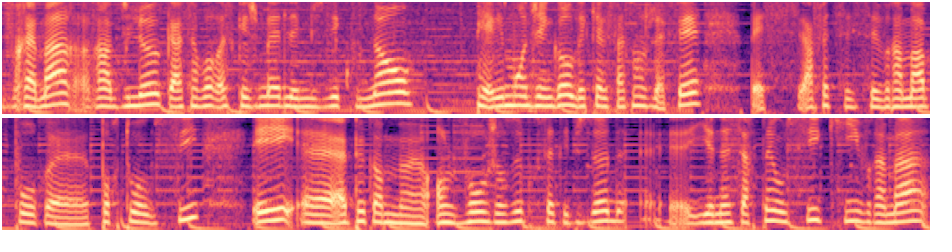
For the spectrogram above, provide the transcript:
vraiment, rendu là, qu'à savoir est-ce que je mets de la musique ou non, et mon jingle, de quelle façon je le fais, ben, en fait, c'est vraiment pour, euh, pour toi aussi. Et euh, un peu comme euh, on le voit aujourd'hui pour cet épisode, il y en a certains aussi qui vraiment,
